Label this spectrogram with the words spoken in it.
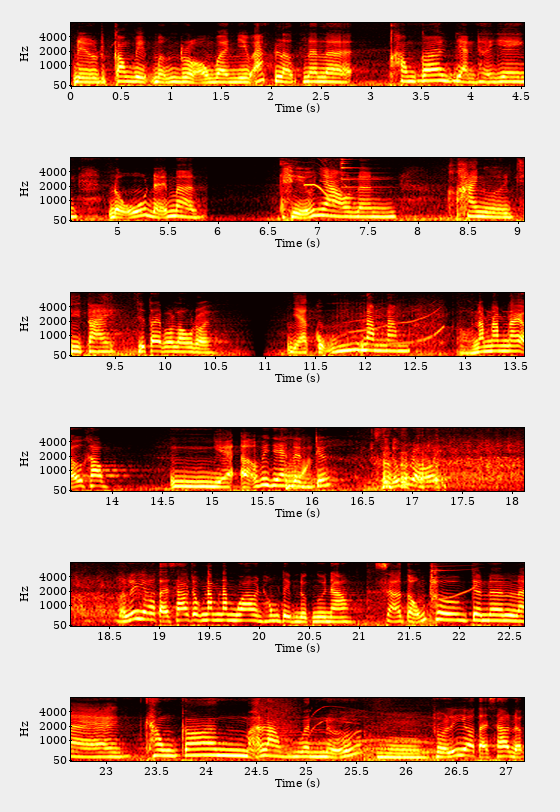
đều công việc bận rộn và nhiều áp lực nên là không có dành thời gian đủ để mà hiểu nhau nên hai người chia tay. Chia tay bao lâu rồi? Dạ cũng 5 năm. Ồ, năm năm nay ở không? Ừ, dạ ở với gia đình chứ. Thì đúng rồi. Lý do tại sao trong 5 năm qua mình không tìm được người nào sợ tổn thương cho nên là không có mở lòng mình nữa. Ừ. rồi lý do tại sao đợt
